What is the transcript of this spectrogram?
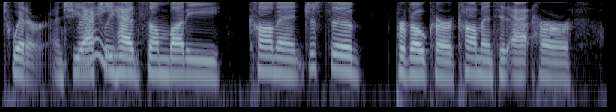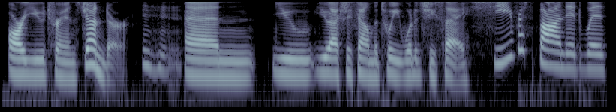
Twitter, and she actually had somebody comment just to provoke her, commented at her, "Are you transgender?" hmm And you you actually found the tweet. What did she say? She responded with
